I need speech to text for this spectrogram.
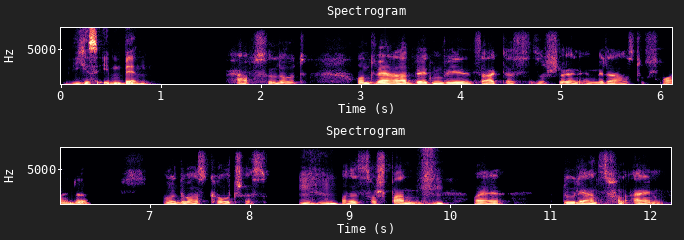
wie ich es eben bin. Absolut. Und Vera Birkenwiel sagt das so schön, entweder hast du Freunde oder du hast Coaches. Mhm. Und das ist so spannend, weil du lernst von allen.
